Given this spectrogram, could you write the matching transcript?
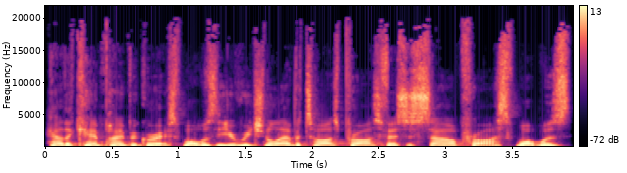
how the campaign progressed. What was the original advertised price versus sale price? What was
